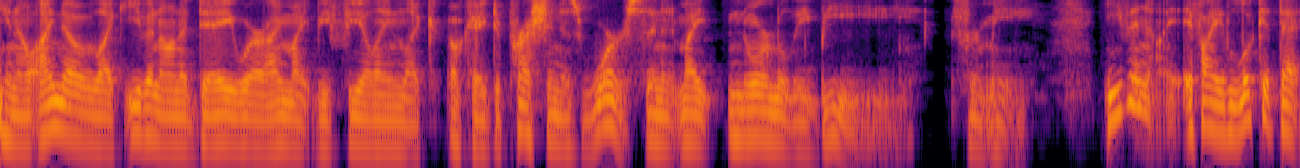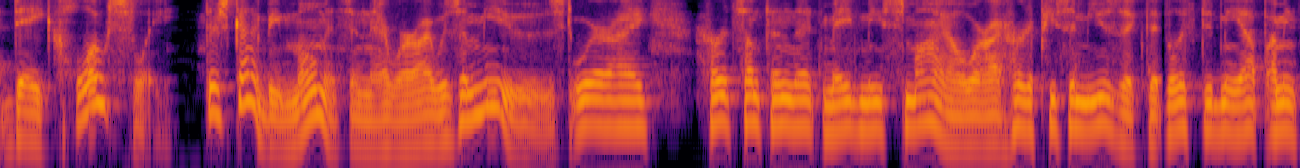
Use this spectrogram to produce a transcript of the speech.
you know, I know like even on a day where I might be feeling like, okay, depression is worse than it might normally be for me. Even if I look at that day closely, there's going to be moments in there where I was amused, where I heard something that made me smile, where I heard a piece of music that lifted me up. I mean,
